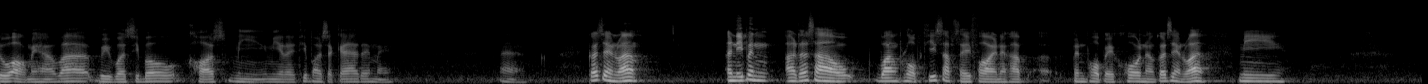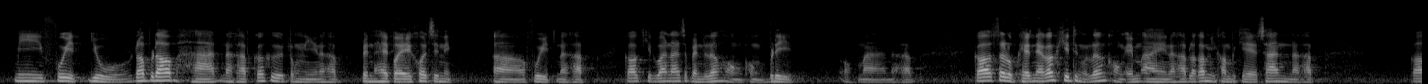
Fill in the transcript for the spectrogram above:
ดูออกไหมครับว่า reversible cause มีมีอะไรที่พอจะแก้ได้ไหมอ่าก็จะเห็นว่าอันนี้เป็นอัลตราซาววางโผลบที่สับไซฟอยนะครับเอ่อเป็นโผลบเอโคนะก็จะเห็นว่ามี มีฟลูอิดอยู่รอบๆฮาร์ดนะครับก็คือตรงนี้นะครับเป็นไฮเปอร์เอโคเจนิกฟลูอิดนะครับก็คิดว่าน่าจะเป็นเรื่องของของบรีดออกมานะครับก็สรุปเคสเนี้ยก็คิดถึงเรื่องของ MI นะครับแล้วก็มี complication นะครับก็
